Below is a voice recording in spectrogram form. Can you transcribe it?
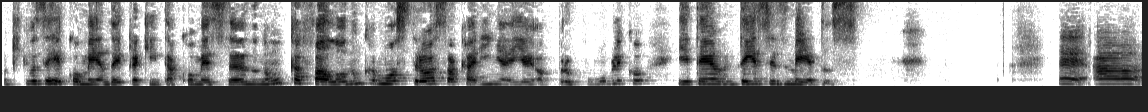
o que, que você recomenda aí para quem está começando? Nunca falou, nunca mostrou a sua carinha aí para o público e tem, tem esses medos. É, a,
